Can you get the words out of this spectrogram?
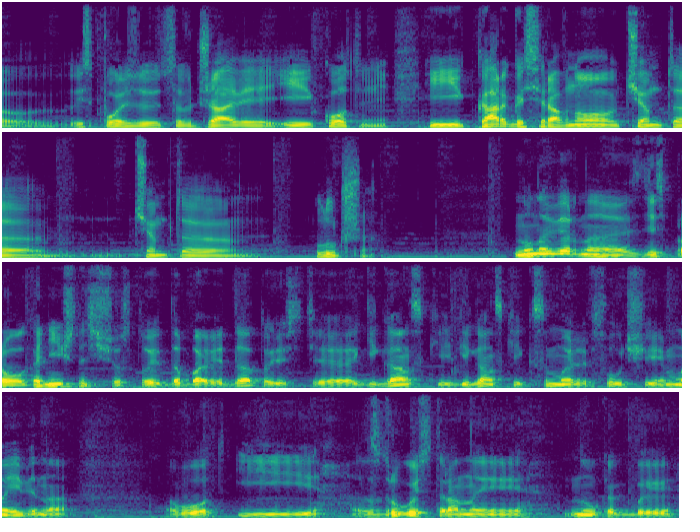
используются в Java и Kotlin. И Cargo все равно чем-то чем-то лучше. Ну, наверное, здесь про лаконичность еще стоит добавить, да, то есть э, гигантский, гигантский XML в случае Maven, вот, и с другой стороны, ну, как бы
